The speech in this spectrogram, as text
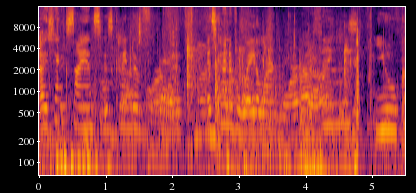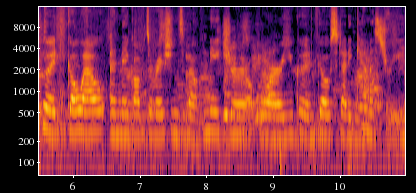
I think science is kind of it's kind of a way to learn more about things. You could go out and make observations about nature, or you could go study chemistry.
